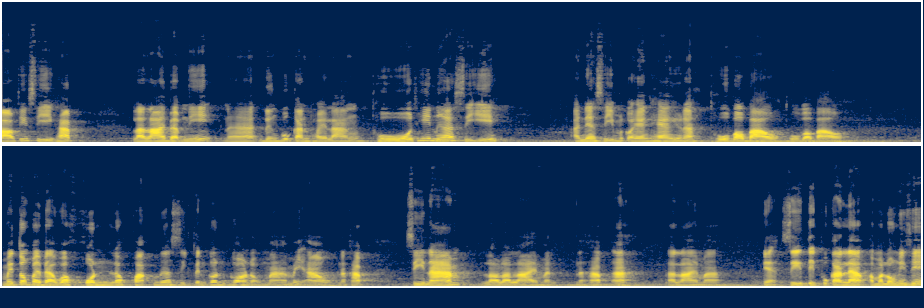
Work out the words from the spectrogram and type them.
บาๆที่สีครับ ละลายแบบนี้นะฮะดึงผู้กันถอยหลัง ถูที่เนื้อสี อันนี้สีมันก็แห้งๆอยู่นะ ถูเบาๆ ถูเบาๆ ไม่ต้องไปแบบว่าคนแล้วควักเนื้อสีเป็นก้อนๆออกมาไม่เอานะครับ สีน้ำเราละลายมันนะครับอะละลายมาเนี่ยสีติดผู้กันแล้วเอามาลงนี่สิ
